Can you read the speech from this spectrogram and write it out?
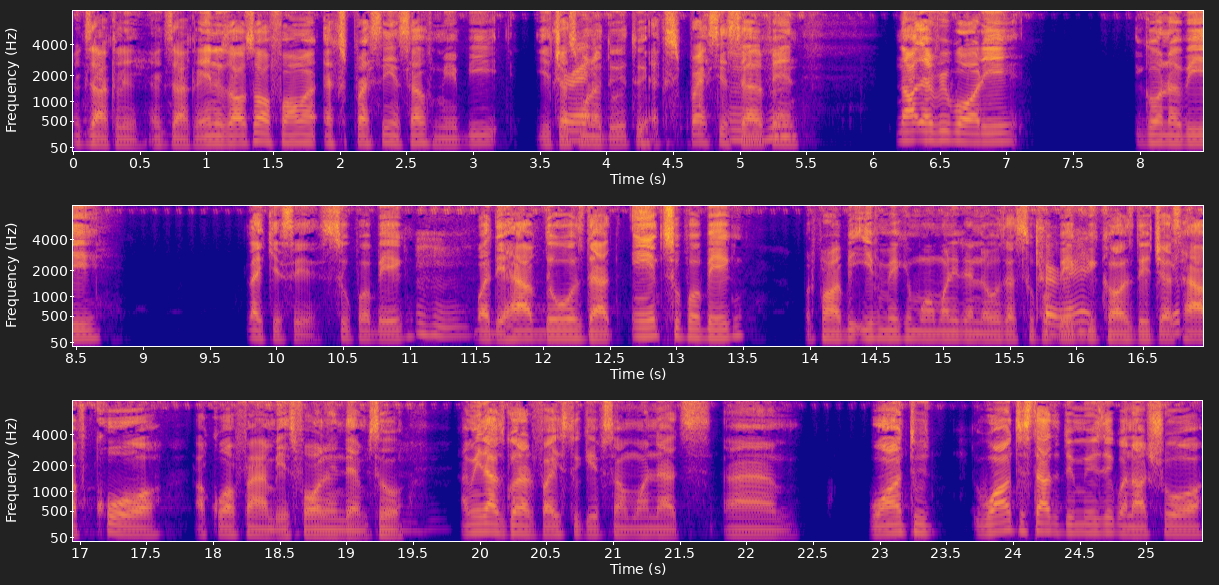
Exactly, exactly. And it's also a form of expressing yourself. Maybe you just want to do it to express yourself. Mm-hmm. And not everybody gonna be, like you say, super big. Mm-hmm. But they have those that ain't super big, but probably even making more money than those that super big because they just have core, a core fan base following them. So mm-hmm. I mean, that's good advice to give someone that's um want to want to start to do music but not sure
